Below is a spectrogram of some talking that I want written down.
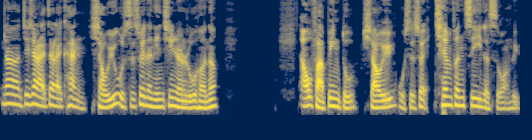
那接下来再来看小于五十岁的年轻人如何呢？Alpha 病毒小于五十岁，千分之一的死亡率，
